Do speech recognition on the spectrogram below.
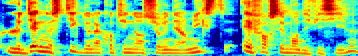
Le diagnostic de l'incontinence urinaire mixte est forcément difficile.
